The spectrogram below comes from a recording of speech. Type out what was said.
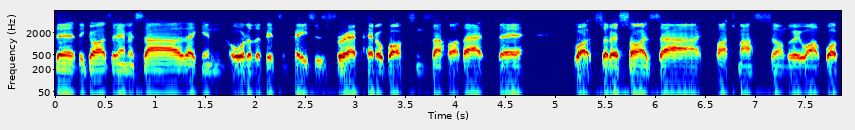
the, the guys at MSR. They can order the bits and pieces for our pedal box and stuff like that. They're what sort of size uh, clutch master cylinder we want, what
